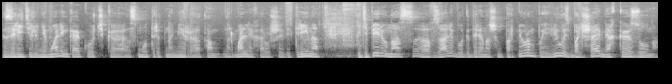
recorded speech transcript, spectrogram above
зрителю, не маленькое окошечко смотрит на мир, а там нормальная хорошая витрина. И теперь у нас э, в зале, благодаря нашим партнерам, появилась большая мягкая зона.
